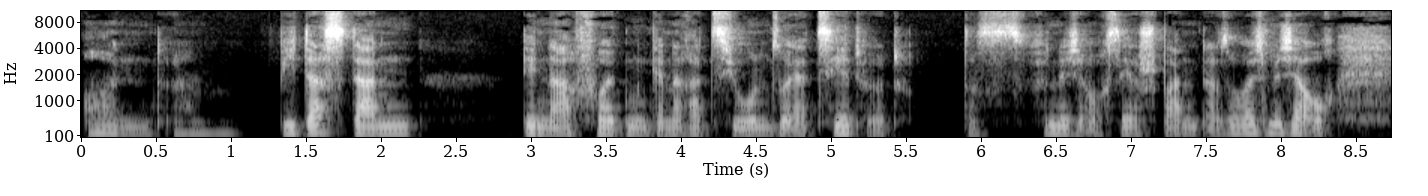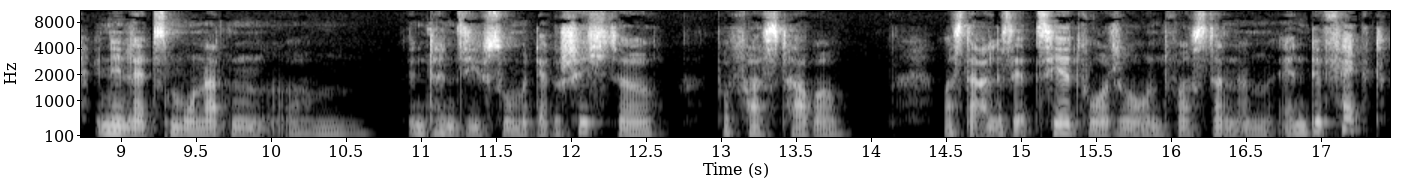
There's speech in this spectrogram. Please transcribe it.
Und ähm, wie das dann den nachfolgenden Generationen so erzählt wird. Das finde ich auch sehr spannend. Also weil ich mich ja auch in den letzten Monaten ähm, intensiv so mit der Geschichte befasst habe, was da alles erzählt wurde und was dann im Endeffekt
